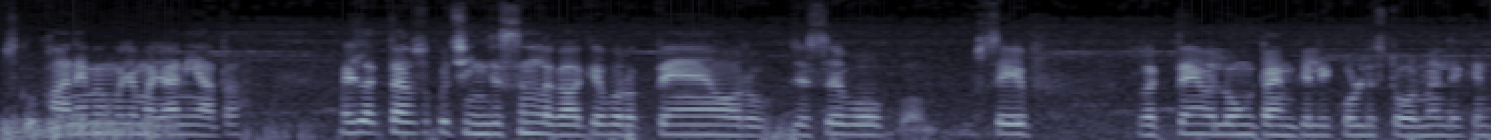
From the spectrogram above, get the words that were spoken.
उसको खाने में मुझे मज़ा नहीं आता। मुझे लगता है उसको कुछ इंजेक्शन लगा के वो रखते हैं और जिससे वो, सेफ़ रखते हैं लॉन्ग टाइम के लिए कोल्ड स्टोर में, लेकिन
